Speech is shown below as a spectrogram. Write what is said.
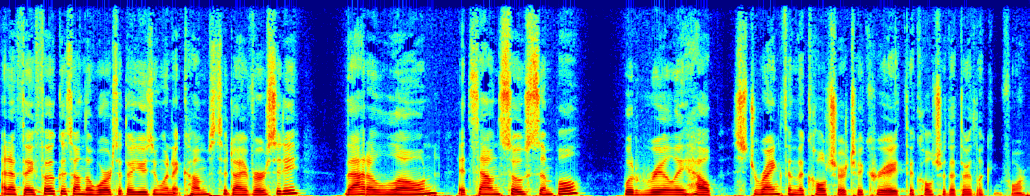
and if they focus on the words that they're using when it comes to diversity, that alone, it sounds so simple, would really help strengthen the culture to create the culture that they're looking for.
